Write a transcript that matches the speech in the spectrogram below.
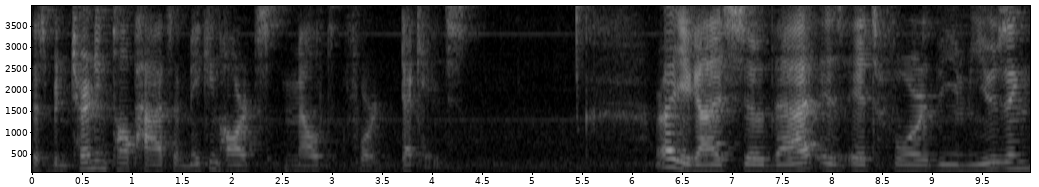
that's been turning top hats and making hearts melt for decades. Right, you guys, so that is it for the musing.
